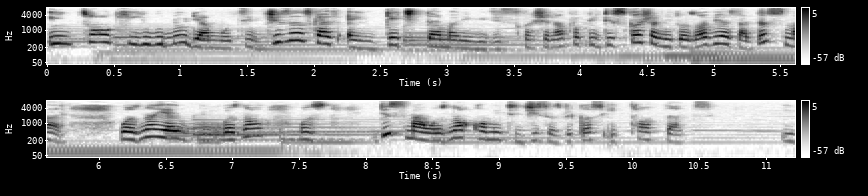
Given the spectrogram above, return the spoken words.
In talking, you would know their motive. Jesus Christ engaged them and in the discussion, and from the discussion, it was obvious that this man was not yet was not was this man was not coming to Jesus because he thought that he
